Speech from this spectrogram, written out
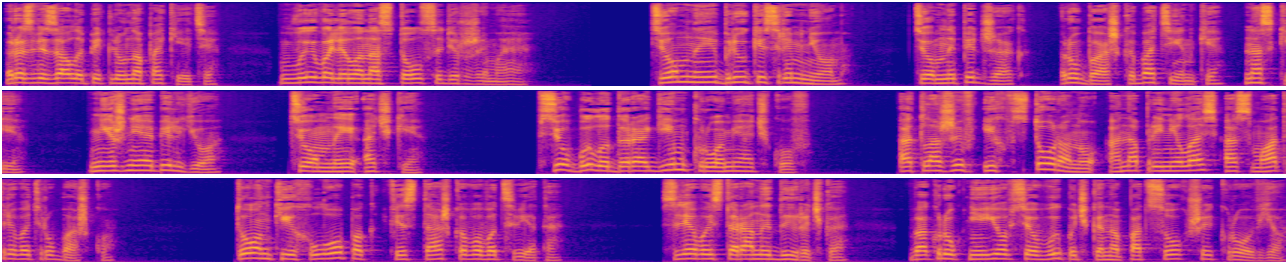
Развязала петлю на пакете. Вывалила на стол содержимое. Темные брюки с ремнем, темный пиджак, рубашка, ботинки, носки, нижнее белье, темные очки. Все было дорогим, кроме очков. Отложив их в сторону, она принялась осматривать рубашку. Тонкий хлопок фисташкового цвета. С левой стороны дырочка — Вокруг нее все выпачкано подсохшей кровью.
